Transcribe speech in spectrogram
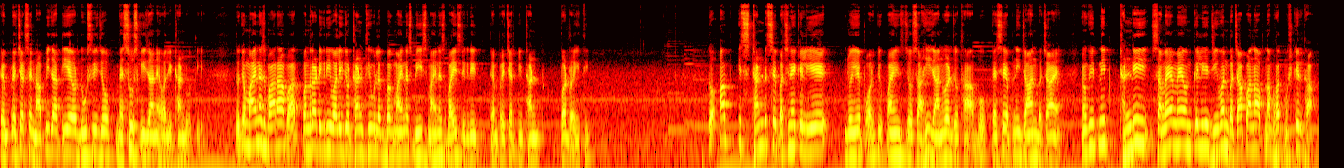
टेम्परेचर से नापी जाती है और दूसरी जो महसूस की जाने वाली ठंड होती है। तो जो माइनस बारह पंद्रह डिग्री वाली जो ठंड थी, वो लगभग माइनस बीस, माइनस बाईस डिग्री टेम्परेचर की ठंड पड़ रही थी। तो अब इस ठंड से बचने के लिए जो ये पॉर्क्यूपाइंस जो शाही जानवर जो था, वो कैसे अपनी जान बचाए? क्योंकि इतनी ठंडी समय में उनके लिए जीवन बचा पाना अपना बहुत मुश्किल था।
